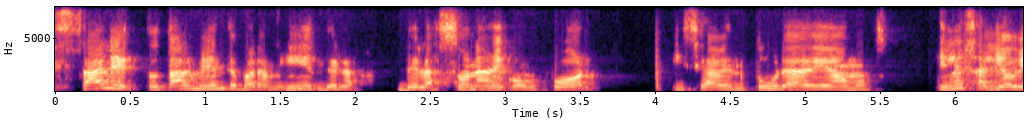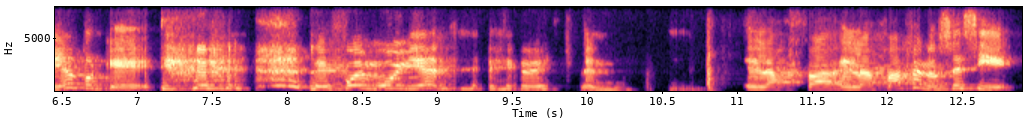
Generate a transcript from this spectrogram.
sale totalmente para mí de la, de la zona de confort y se aventura, digamos. Y le salió bien porque le fue muy bien. en, la en, la faja, no sé si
